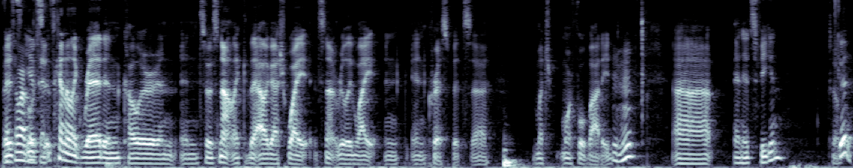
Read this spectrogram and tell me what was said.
But that's it's it's, it. it's kind of like red in color, and, and so it's not like the Allagash white. It's not really light and, and crisp. It's uh, much more full bodied. Mm-hmm. Uh, and it's vegan. So Good.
